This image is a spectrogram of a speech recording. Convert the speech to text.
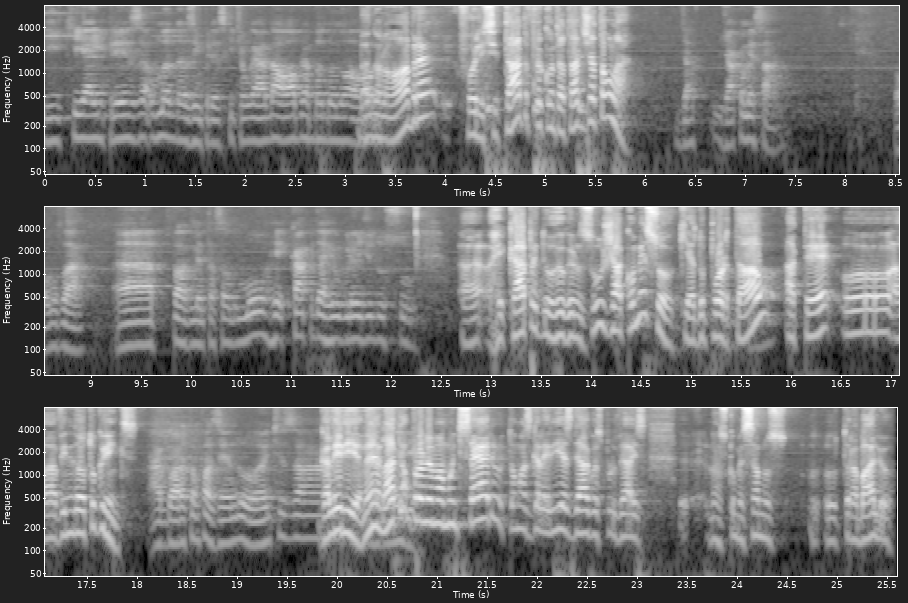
e que a empresa, uma das empresas que tinham ganhado a obra, abandonou a abandonou obra. Abandonou a obra, foi licitado, foi contratado e já estão lá. Já, já começaram. Vamos lá. A pavimentação do morro, recap da Rio Grande do Sul a recap do Rio Grande do Sul já começou, que é do portal até o, a Avenida Otto Grinks. Agora estão fazendo antes a. Galeria, né? A Lá galeria. tem um problema muito sério, então as galerias de águas pluviais. Eh, nós começamos o, o trabalho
